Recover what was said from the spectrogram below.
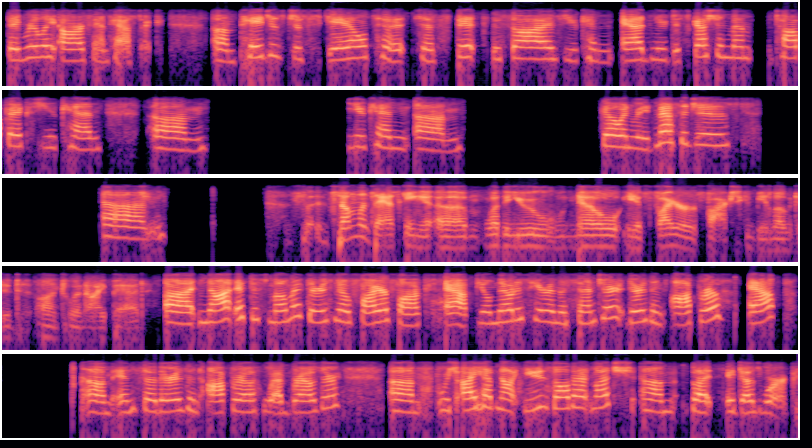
they really are fantastic. Um, pages just scale to, to fit the size. You can add new discussion topics. You can, um, you can um, go and read messages. Um, Someone's asking um, whether you know if Firefox can be loaded onto an iPad. Uh, not at this moment. There is no Firefox app. You'll notice here in the center there is an Opera app. Um, and so there is an Opera web browser, um, which I have not used all that much, um, but it does work.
